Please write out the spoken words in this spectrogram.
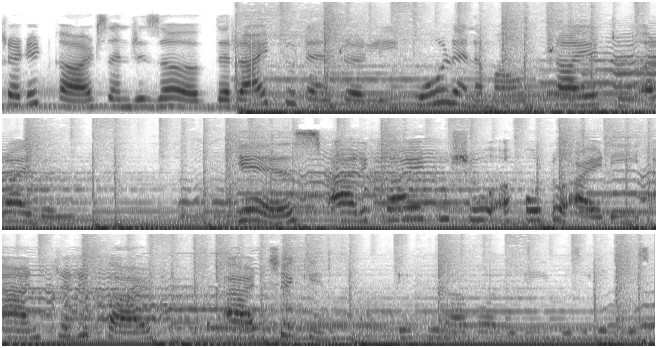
credit cards and reserve the right to temporarily hold an amount prior to arrival. Guests are required to show a photo ID and credit card at check-in. If you have already visited this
